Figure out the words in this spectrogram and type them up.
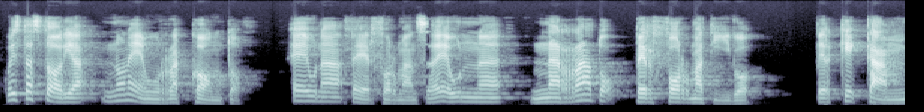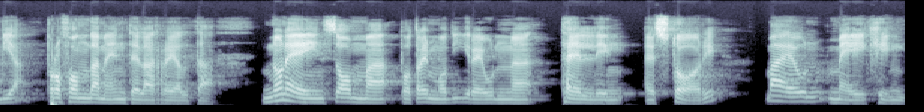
questa storia non è un racconto, è una performance, è un narrato performativo, perché cambia profondamente la realtà. Non è insomma, potremmo dire, un telling a story, ma è un making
